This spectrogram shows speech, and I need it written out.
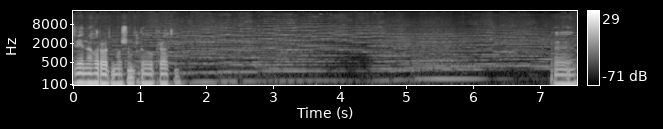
дві нагороди можна буде обрати. Е,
